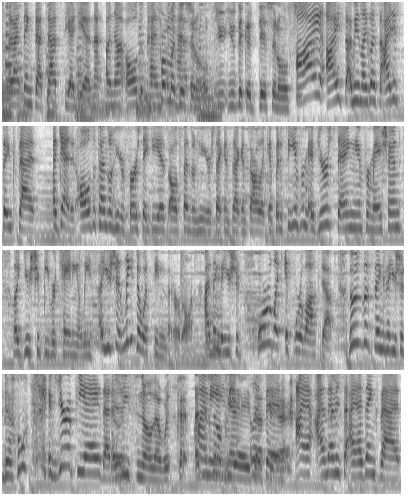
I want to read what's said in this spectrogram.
Like, I think that that's the idea, and that, and that all depends From on having- additionals, you you think additionals? I I th- I mean like listen, I just think that again, it all depends on who your first AD is, it all depends on who your second seconds are. Like, but if the inform if you're saying the information, like you should be retaining at least you should at least know what scene they're on. I think mm-hmm. that you should, or like if we're locked up, those are the things that you should know. if you're a PA, that At is- least know that we're I additional mean, PAs out there. I, I'm, I'm just, I I think that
